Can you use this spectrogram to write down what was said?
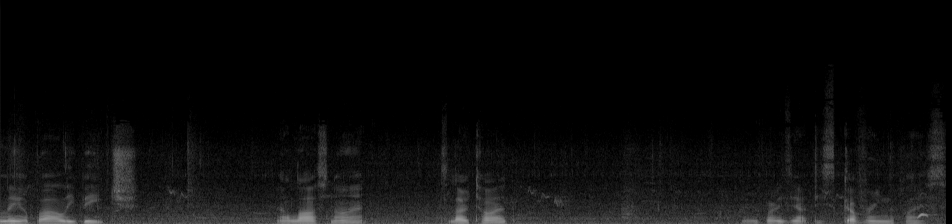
Leo Bali Beach. Our last night. It's low tide. Everybody's out discovering the place.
